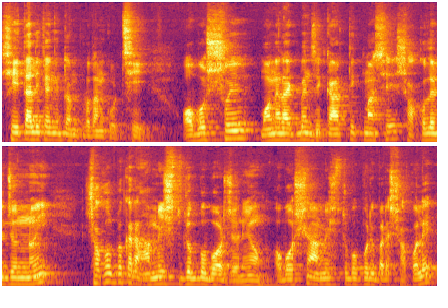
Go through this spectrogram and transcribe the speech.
সেই তালিকা কিন্তু আমি প্রদান করছি। অবশ্যই মনে রাখবেন যে কার্তিক মাসে সকলের জন্যই সকল প্রকার আমিষ দ্রব্য বর্জনীয়। অবশ্যই আমিষ দ্রব্য পরিবারের সকলে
